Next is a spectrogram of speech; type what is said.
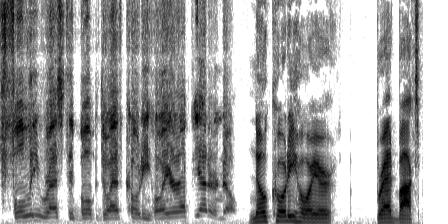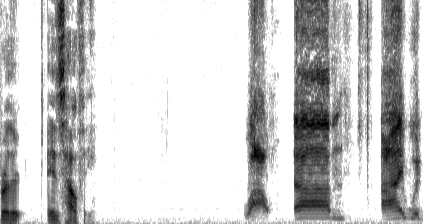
Fully rested bullpen. Do I have Codi Heuer up yet or no? No Codi Heuer. Brad Boxberger is healthy. Wow. Um, I would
